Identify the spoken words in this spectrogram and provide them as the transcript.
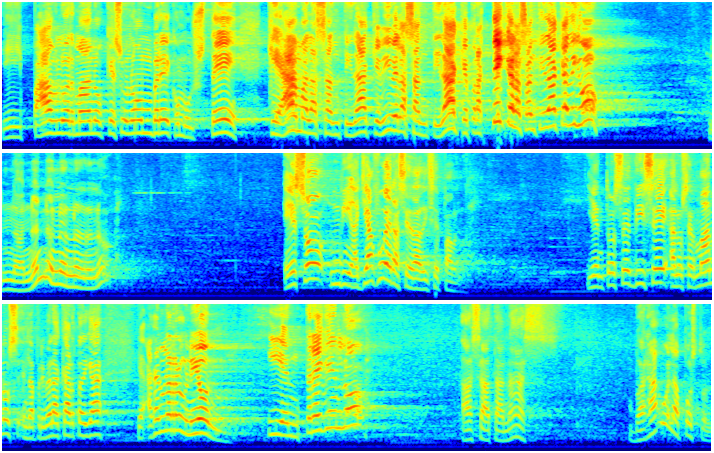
Y Pablo, hermano, que es un hombre como usted, que ama la santidad, que vive la santidad, que practica la santidad, que dijo, no, no, no, no, no, no, no. Eso ni allá afuera se da, dice Pablo. Y entonces dice a los hermanos en la primera carta, diga, hagan una reunión y entreguenlo a Satanás. Bravo el apóstol.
